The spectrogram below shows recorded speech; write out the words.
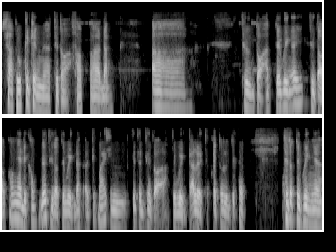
Sa thú kính trình à, thượng tọa pháp à, đăng. À, thượng tọa tự quyền ấy thượng tọa có nghe được không? Nếu thượng tọa tự quyền đang ở trước máy xin kính thỉnh thượng tọa tự quyền trả lời cho câu thảo luận tiếp theo thượng tọa tự quyền à,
